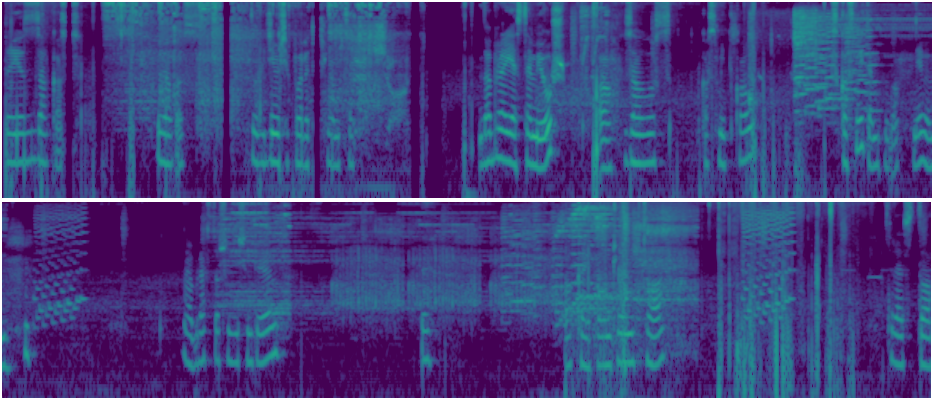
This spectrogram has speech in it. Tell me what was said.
To jest zakaz. Zakaz. No, Widzimy się po reklamce. Dobra, jestem już. O, znowu z kosmitką. Z kosmitem chyba, nie wiem. Dobra, 161. Eh. Okej, połączyłem to. Teraz to.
